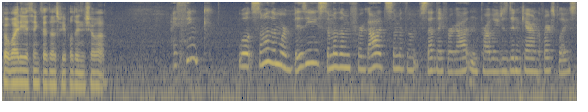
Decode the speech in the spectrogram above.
But why do you think that those people didn't show up? I think, well, some of them were busy, some of them forgot, some of them said they forgot and probably just didn't care in the first place.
